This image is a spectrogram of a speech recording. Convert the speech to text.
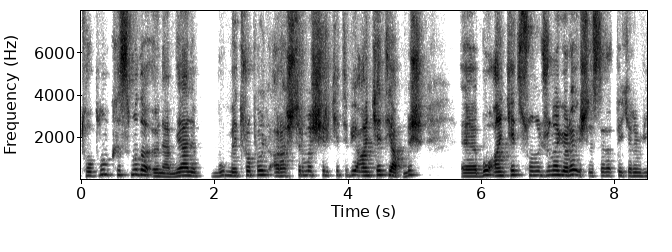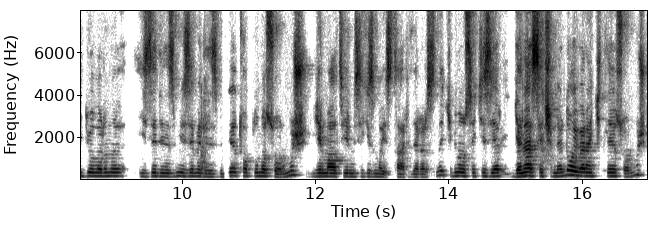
toplum kısmı da önemli. Yani bu Metropol Araştırma Şirketi bir anket yapmış. E, bu anket sonucuna göre işte Sedat Peker'in videolarını izlediniz mi izlemediniz mi diye topluma sormuş. 26-28 Mayıs tarihleri arasında 2018 yer, genel seçimlerinde oy veren kitleye sormuş.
